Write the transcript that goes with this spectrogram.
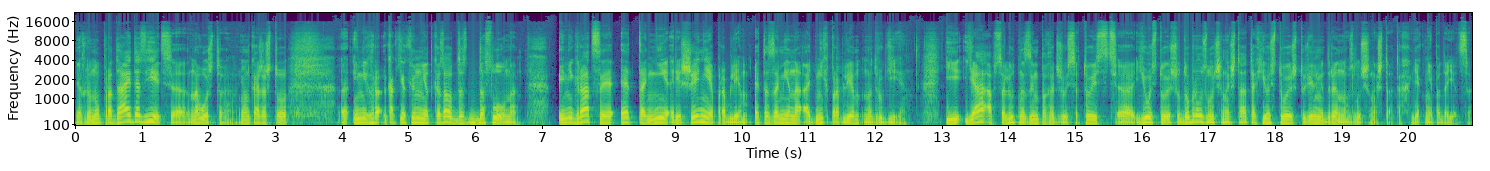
я говорю ну прадай да з'едь навошта? Он кажа что эмігра как як ён не адказаў даслоўна. Эміграция это не решение проблем это замена одних проблем на другие і я абсолютно з ім пагаджуся. То есть ёсць тое что добра ў злучаных штатах ёсць тое что вельмі дрэнна ў злучаных штатах як мне падаецца.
